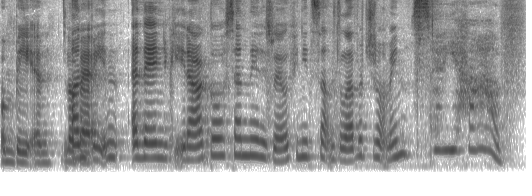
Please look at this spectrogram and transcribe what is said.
unbeaten. Love it. unbeaten. And then you get your Argos in there as well if you need something delivered, do you know what I mean? So you have.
